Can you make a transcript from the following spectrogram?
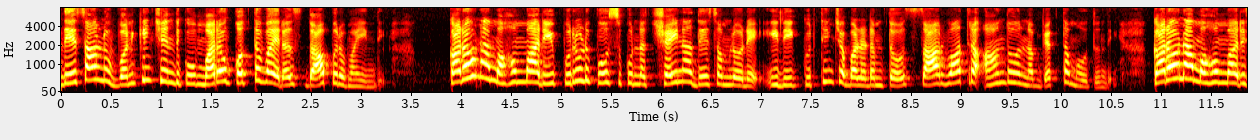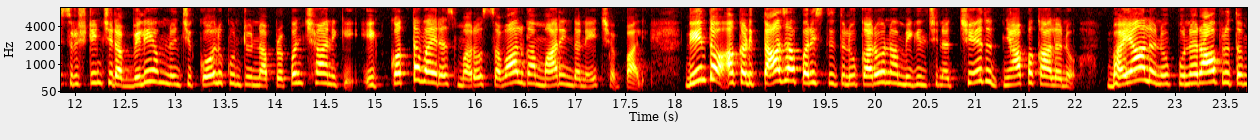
దేశాలను వణికించేందుకు మరో కొత్త వైరస్ దాపురమైంది. కరోనా మహమ్మారి పురుడు పోసుకున్న చైనా దేశంలోనే ఇది గుర్తించబడడంతో సార్వత్ర ఆందోళన వ్యక్తమవుతుంది. కరోనా మహమ్మారి సృష్టించిన విలయం నుంచి కోలుకుంటున్న ప్రపంచానికి ఈ కొత్త వైరస్ మరో సవాల్గా మారిందనే చెప్పాలి. దీంతో అక్కడి తాజా పరిస్థితులు కరోనా మిగిల్చిన చేదు జ్ఞాపకాలను భయాలను పునరావృతం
